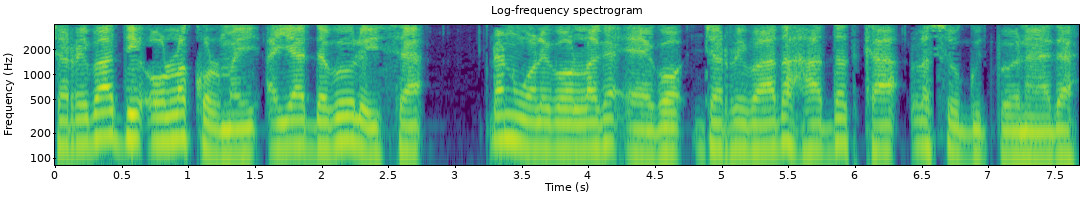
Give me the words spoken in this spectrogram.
Jarribaaddii uu la kulmay ayaa daboolaysa dhan waliboo laga eego jarribaadaha dadka la soo gudboonaada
